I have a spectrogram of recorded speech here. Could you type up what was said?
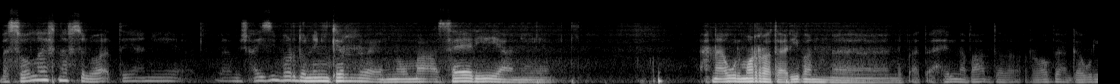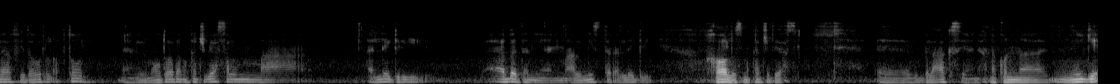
بس والله في نفس الوقت يعني مش عايزين برضو ننكر إنه مع ساري يعني إحنا أول مرة تقريبا آه، نبقى تأهلنا بعد رابع جولة في دوري الأبطال. يعني الموضوع ده ما كانش بيحصل مع أليجري ابدا يعني مع الميستر أليجري خالص ما كانش بيحصل. آه، بالعكس يعني إحنا كنا نيجي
